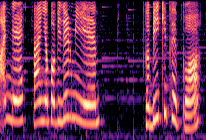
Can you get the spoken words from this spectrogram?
Anne, ben yapabilir miyim? Tabii ki Peppa.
